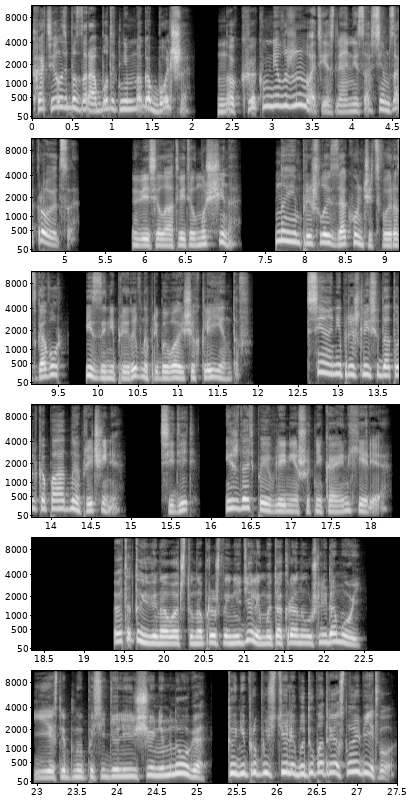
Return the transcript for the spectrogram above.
хотелось бы заработать немного больше. Но как мне выживать, если они совсем закроются?» Весело ответил мужчина, но им пришлось закончить свой разговор из-за непрерывно прибывающих клиентов. Все они пришли сюда только по одной причине – сидеть и ждать появления шутника Энхерия. «Это ты виноват, что на прошлой неделе мы так рано ушли домой. Если бы мы посидели еще немного, то не пропустили бы ту потрясную битву».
